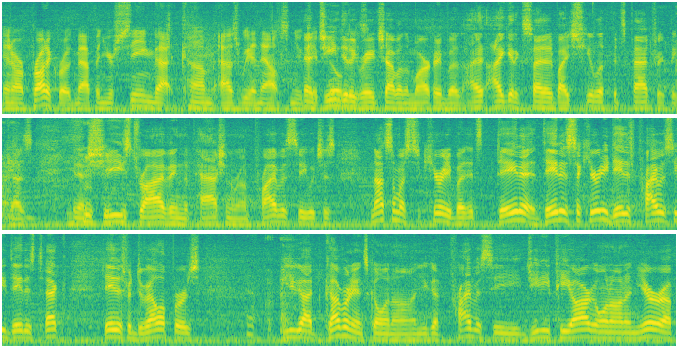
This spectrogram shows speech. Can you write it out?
in our product roadmap, and you're seeing that come as we announce new Yeah, capabilities. Jean did a great job on the marketing, but I, I get excited by Sheila Fitzpatrick because you know, she's driving the passion around privacy, which is not so much security, but it's data. Data is security, data is privacy, data is tech, data is for developers. You got governance going on, you got privacy, GDPR going on in Europe.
